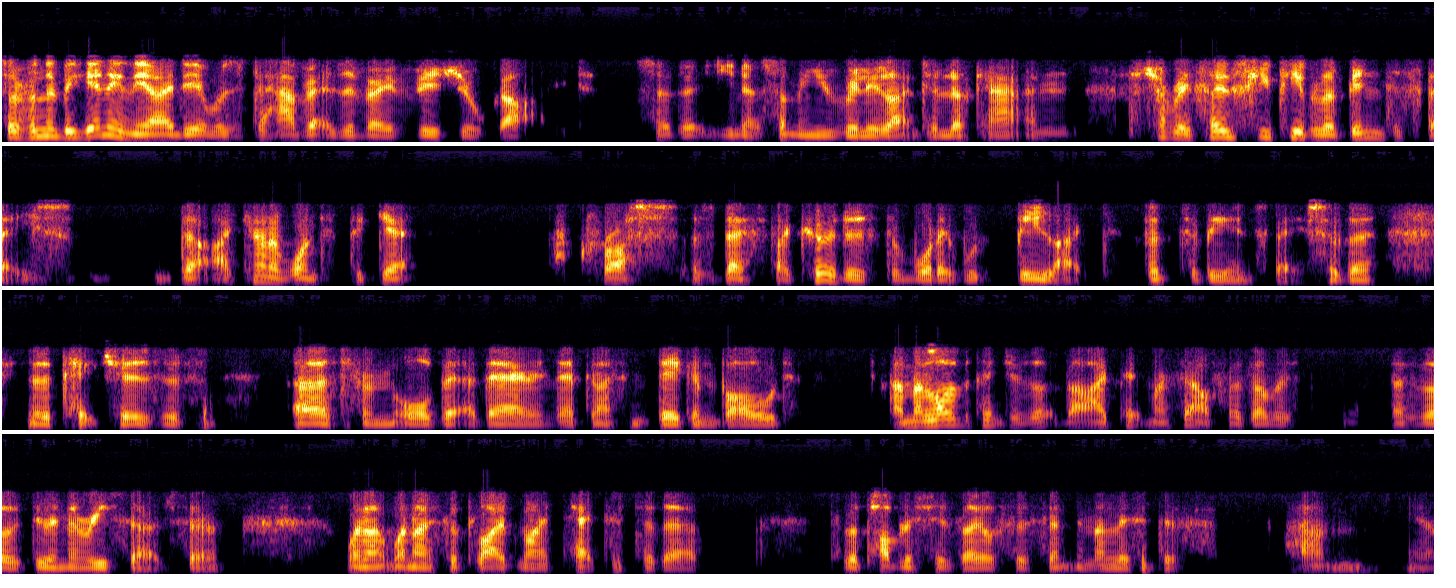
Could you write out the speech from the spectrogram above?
So, from the beginning, the idea was to have it as a very visual guide so that, you know, something you really like to look at. And the trouble is, so few people have been to space that I kind of wanted to get across as best I could as to what it would be like for, to be in space. So, the, you know, the pictures of Earth from orbit are there and they're nice and big and bold um, a lot of the pictures that, that I picked myself as I was as I was doing the research. So when I when I supplied my text to the to the publishers, I also sent them a list of um, you know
